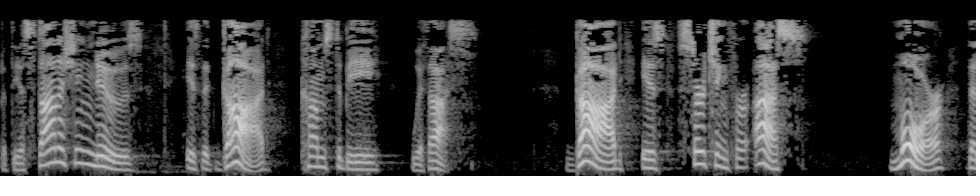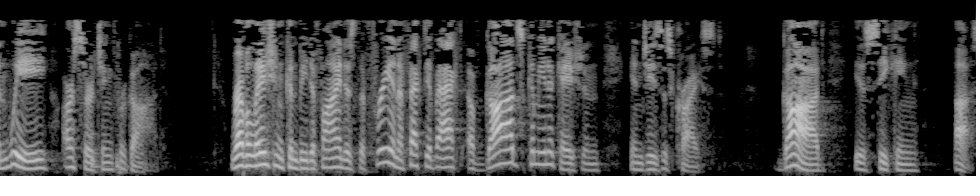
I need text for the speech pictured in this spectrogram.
But the astonishing news is that God comes to be with us. God is searching for us more than we are searching for God. Revelation can be defined as the free and effective act of God's communication in Jesus Christ. God is seeking us.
